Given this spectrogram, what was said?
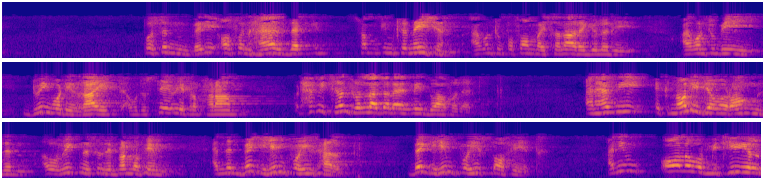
Person very often has that in, some inclination. I want to perform my salah regularly. I want to be doing what is right. I want to stay away from haram. But have we turned to Allah Ta'ala and made dua for that? And have we acknowledged our wrongs and our weaknesses in front of Him and then beg Him for His help? Beg Him for His tawfiq. And even all our material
